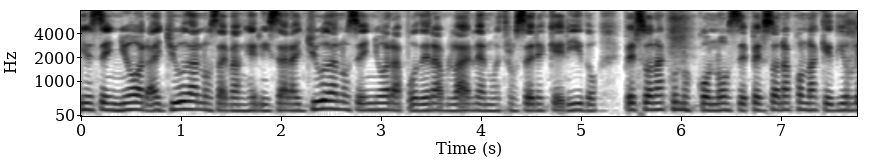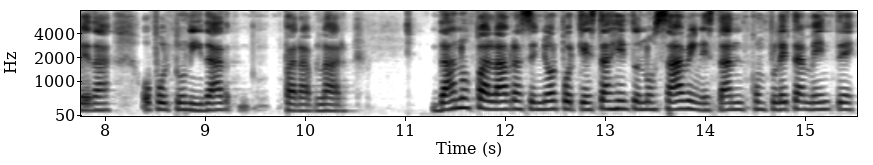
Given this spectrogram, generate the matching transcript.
Y el Señor, ayúdanos a evangelizar, ayúdanos, Señor, a poder hablarle a nuestros seres queridos, personas que nos conoce, personas con las que Dios le da oportunidad para hablar. Danos palabras, Señor, porque esta gente no saben, están completamente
